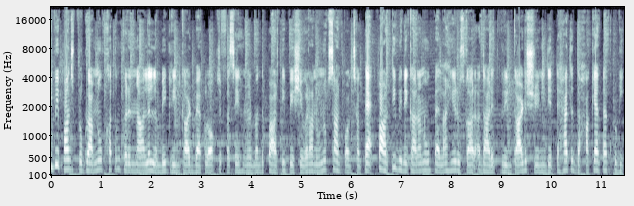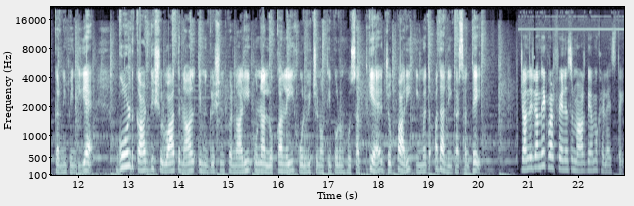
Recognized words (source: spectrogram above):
EB5 ਪ੍ਰੋਗਰਾਮ ਨੂੰ ਖਤਮ ਕਰਨ ਨਾਲ ਲੰਬੇ ਗ੍ਰੀਨ ਕਾਰਡ ਬੈਕਲੌਗ 'ਚ ਫਸੇ ਹੁਨਰਮੰਦ ਭਾਰਤੀ ਪੇਸ਼ੇਵਰਾਂ ਨੂੰ ਨੁਕਸਾਨ ਪਹੁੰਚ ਸਕਦਾ ਹੈ। ਭਾਰਤੀ ਬਿਨੇਕਾਰਾਂ ਨੂੰ ਪਹਿਲਾਂ ਹੀ ਰੁਜ਼ਗਾਰ ਆਧਾਰਿਤ ਗ੍ਰੀਨ ਕਾਰਡ ਸ਼੍ਰੇਣੀ ਦੇ ਤਹਿਤ ਦਹਾਕਿਆਂ ਤੱਕ ਉਡੀਕ ਕਰਨੀ ਪੈਂਦੀ ਹੈ। ਗੋਲਡ ਕਾਰਡ ਦੀ ਸ਼ੁਰੂਆਤ ਨਾਲ ਇਮੀਗ੍ਰੇਸ਼ਨ ਪ੍ਰਣਾਲੀ ਉਹਨਾਂ ਲੋਕਾਂ ਲਈ ਹੋਰ ਵੀ ਚੁਣੌਤੀਪੂਰਨ ਹੋ ਸਕਦੀ ਹੈ, ਜੋ ਭਾਰੀ ਕੀਮਤ ਅਦਾ ਨਹੀਂ ਕਰ ਸਕਦੇ। ਜਾਂਦੇ ਜਾਂਦੇ ਇੱਕ ਵਾਰ ਫੇਰ ਨਜ਼ਰ ਮਾਰਦੇ ਹਾਂ ਮੁੱਖ ਹੈਡਲਾਈਨਸ ਤੇ।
